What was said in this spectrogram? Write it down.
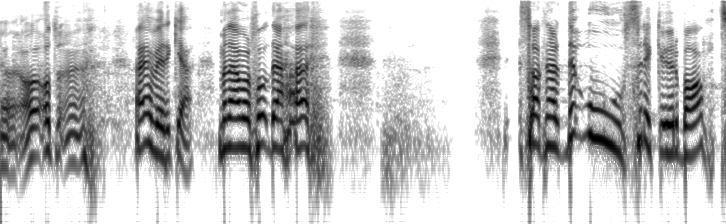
og, og Nei, jeg vet ikke, jeg. Men det er i hvert fall det her Saken er at det oser ikke urbant.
